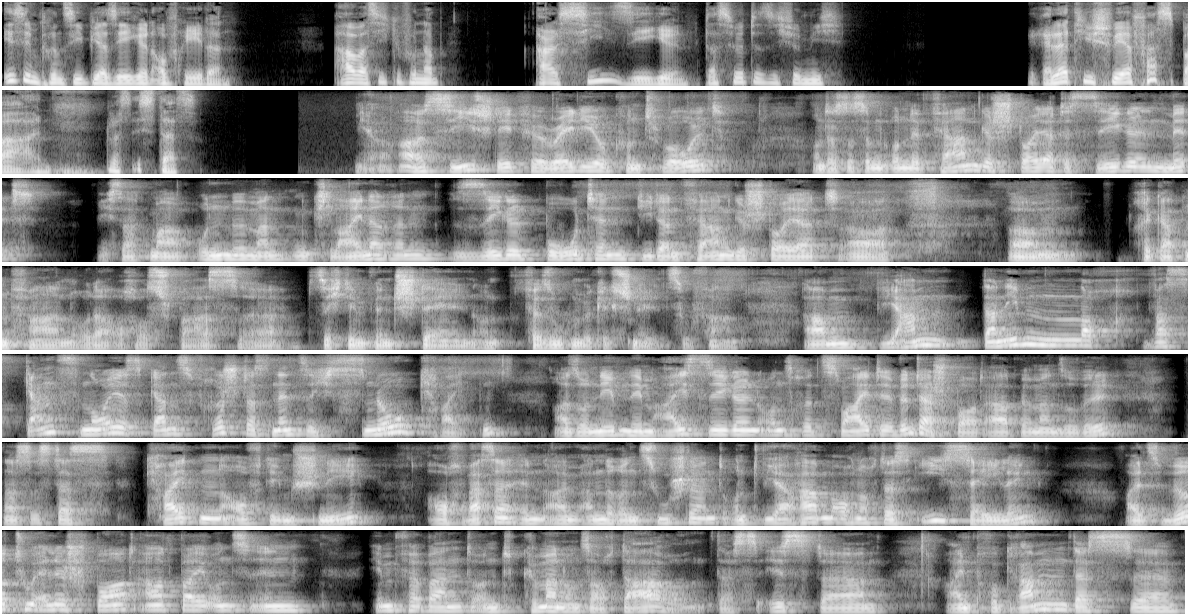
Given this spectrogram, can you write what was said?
ist im Prinzip ja Segeln auf Rädern. Aber was ich gefunden habe, RC-Segeln, das hörte sich für mich relativ schwer fassbar an. Was ist das? Ja, RC steht für Radio Controlled und das ist im Grunde ferngesteuertes Segeln mit, ich sag mal, unbemannten kleineren Segelbooten, die dann ferngesteuert äh, ähm, Regatten fahren oder auch aus Spaß äh, sich dem Wind stellen und versuchen, möglichst schnell zu fahren. Ähm, wir haben daneben noch was ganz Neues, ganz frisch, das nennt sich Snowkiten. Also neben dem Eissegeln unsere zweite Wintersportart, wenn man so will. Das ist das Kiten auf dem Schnee, auch Wasser in einem anderen Zustand. Und wir haben auch noch das E-Sailing als virtuelle Sportart bei uns in, im Verband und kümmern uns auch darum. Das ist äh, ein Programm, das äh,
